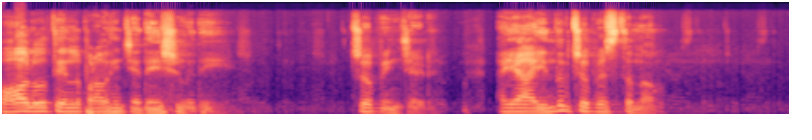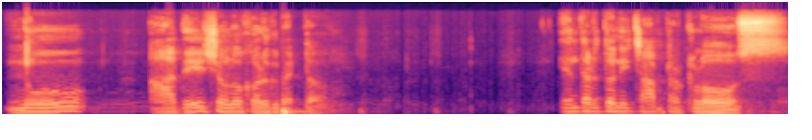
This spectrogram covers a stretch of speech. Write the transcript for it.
పాలు తేనెలు ప్రవహించే దేశం ఇది. చూపించాడు. అయ్యా ఎందుకు చూపిస్తున్నావు? నువ్వు ఆ దేశంలో కడుగు పెట్టావు. ఇంతటితో నీ చాప్టర్ క్లోజ్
